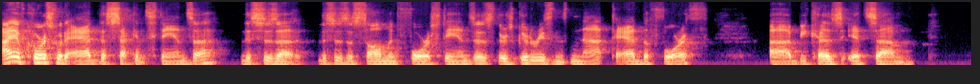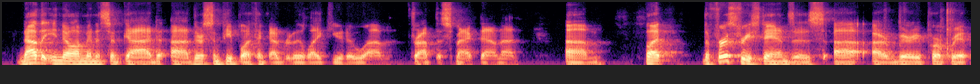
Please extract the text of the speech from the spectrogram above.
I of course would add the second stanza. This is a, this is a psalm in four stanzas. There's good reasons not to add the fourth uh, because it's, um, now that you know I'm innocent God, uh, there's some people I think I'd really like you to um, drop the smackdown on. Um, but the first three stanzas uh, are very appropriate.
